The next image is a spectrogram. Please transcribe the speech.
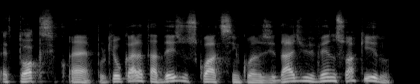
É tóxico. É, porque o cara tá desde os 4, 5 anos de idade vivendo só aquilo.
